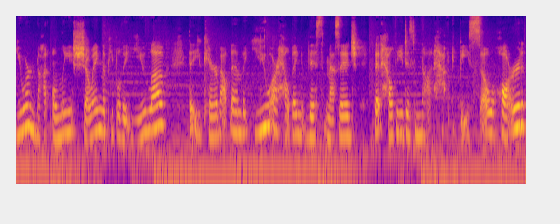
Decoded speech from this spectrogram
you are not only showing the people that you love that you care about them, but you are helping this message that healthy does not have to be so hard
